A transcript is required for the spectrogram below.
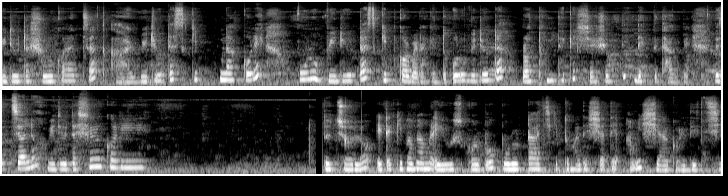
ভিডিওটা শুরু করা যাক, আর ভিডিওটা স্কিপ না করে পুরো ভিডিওটা স্কিপ করবে না কিন্তু, পুরো ভিডিওটা প্রথম থেকে শেষ অবধি দেখতে থাকবে। তো চলো ভিডিওটা শুরু করি। তো চলো, এটা কীভাবে আমরা ইউজ করব? পুরোটা আজকে তোমাদের সাথে আমি শেয়ার করে দিচ্ছি।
